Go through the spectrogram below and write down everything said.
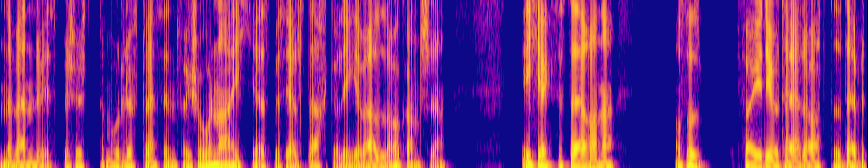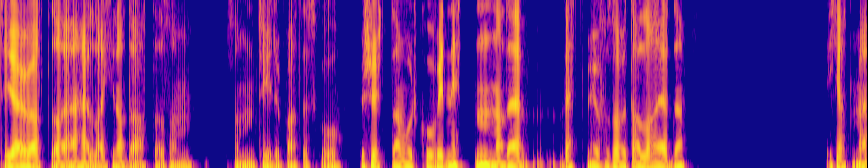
nødvendigvis beskytter mot luftveisinfeksjoner, ikke er spesielt sterk allikevel, og kanskje ikke eksisterende. Og så føyer de jo til at det betyr jo at det er heller ikke noe data som, som tyder på at det skulle beskytte mot covid-19, og det vet vi jo for så vidt allerede. Ikke at vi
